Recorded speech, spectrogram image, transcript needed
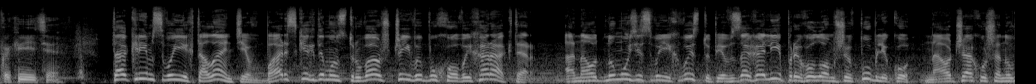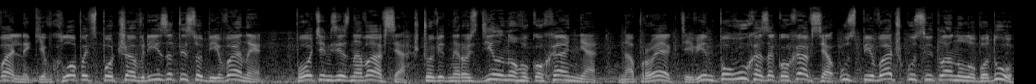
как видите. Та крім своїх талантів, Барських демонстрував ще й вибуховий характер. А на одному зі своїх виступів взагалі приголомшив публіку. На очах у шанувальників хлопець почав різати собі вени. Потім зізнавався, що від нерозділеного кохання на проекті він по вуха закохався у співачку Світлану Лободу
